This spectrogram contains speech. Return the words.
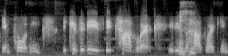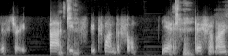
importance because it is it's hard work. It is mm-hmm. a hard work industry, but okay. it's it's wonderful. Yeah, okay. definitely.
